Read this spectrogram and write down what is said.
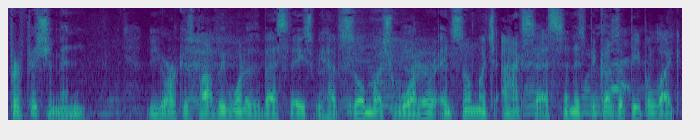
For fishermen, New York is probably one of the best states. We have so much water and so much access, and it's because of people like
